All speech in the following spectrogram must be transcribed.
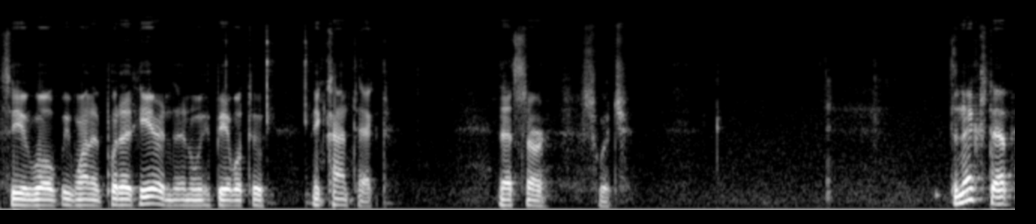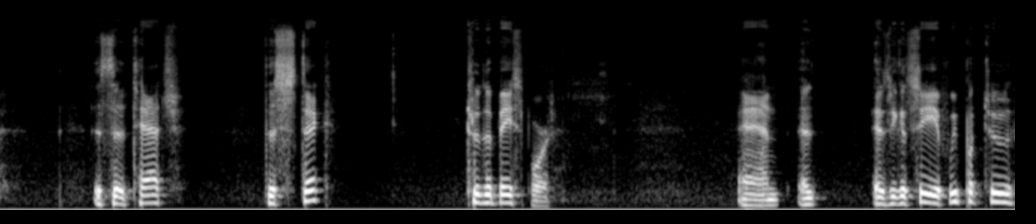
See, well, we want to put it here, and then we'll be able to make contact. That's our switch. The next step is to attach the stick to the baseboard. And as, as you can see, if we put two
